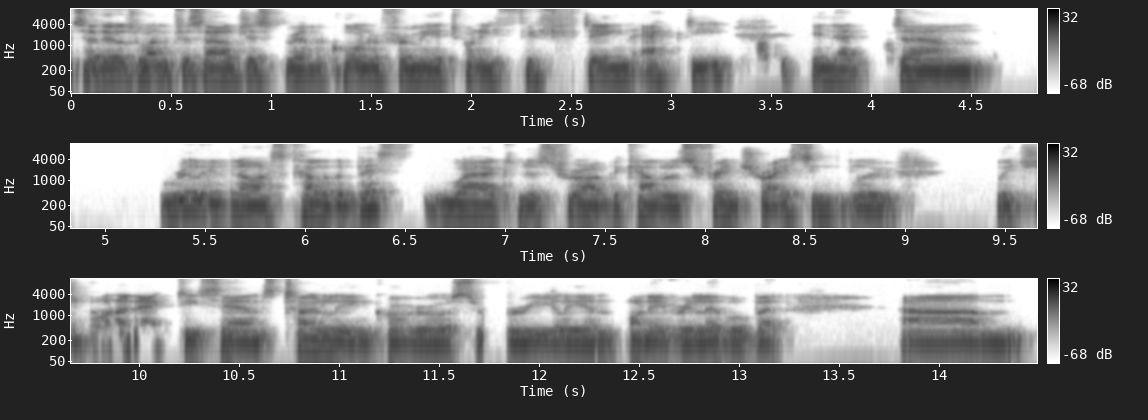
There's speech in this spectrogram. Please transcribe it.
So there was one for sale just around the corner from me, a 2015 Acty in that really nice color. The best way I can describe the color is French racing blue, which on an Acty sounds totally incongruous, really, and on every level. But um,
